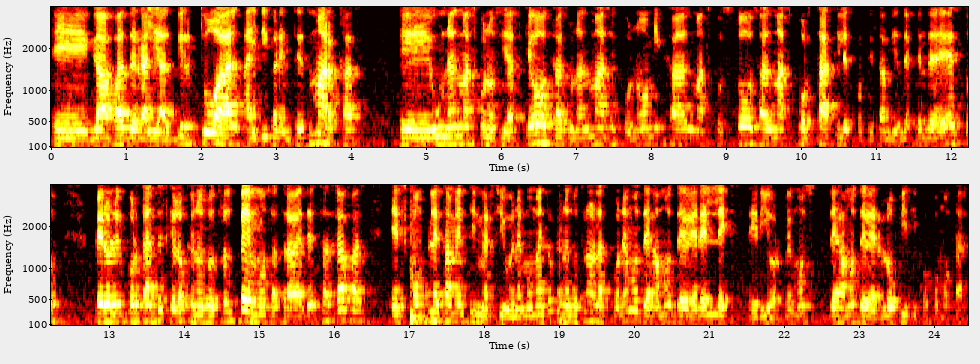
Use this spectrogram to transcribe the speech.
eh, gafas de realidad virtual. Hay diferentes marcas eh, unas más conocidas que otras, unas más económicas, más costosas, más portátiles, porque también depende de esto. Pero lo importante es que lo que nosotros vemos a través de estas gafas es completamente inmersivo. En el momento que nosotros nos las ponemos, dejamos de ver el exterior, vemos, dejamos de ver lo físico como tal.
